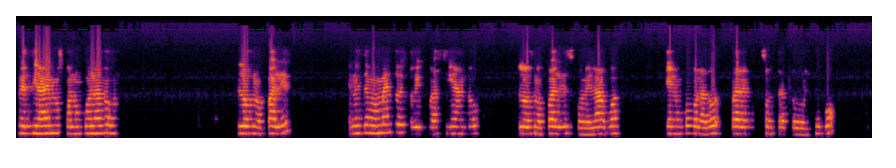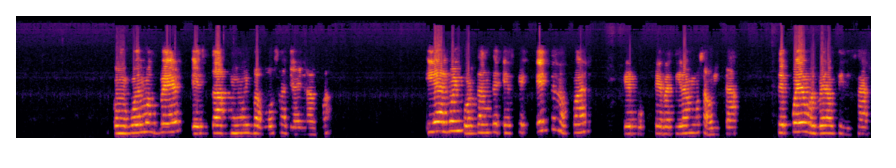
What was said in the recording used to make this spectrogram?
retiraremos con un colador los nopales. En este momento estoy vaciando los nopales con el agua en un colador para soltar todo el jugo. Como podemos ver, está muy babosa ya el agua. Y algo importante es que este nopal que, retiramos ahorita se puede volver a utilizar.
